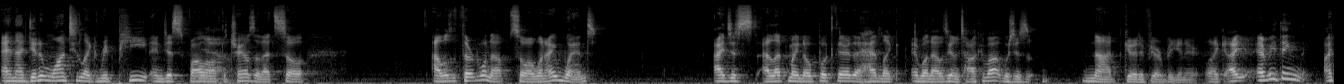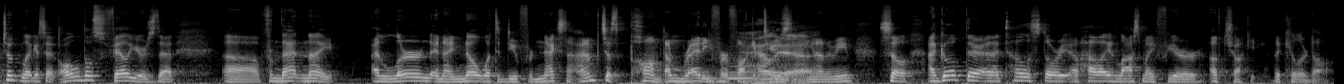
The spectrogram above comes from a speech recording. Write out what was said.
And I didn't want to like repeat and just follow off the trails of that. So I was the third one up. So when I went, I just I left my notebook there that had like what I was going to talk about, which is not good if you're a beginner. Like I everything I took, like I said, all of those failures that uh, from that night. I learned and I know what to do for next time. I'm just pumped. I'm ready for fucking Hell Tuesday. yeah. You know what I mean? So I go up there and I tell the story of how I lost my fear of Chucky, the killer doll.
